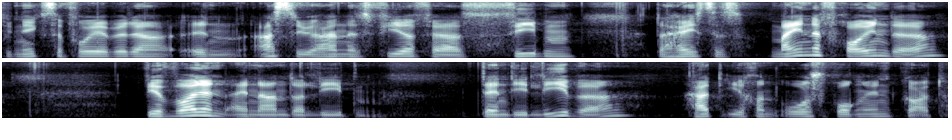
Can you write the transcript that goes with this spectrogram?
die nächste Folie bitte, in 1. Johannes 4, Vers 7, da heißt es, meine Freunde, wir wollen einander lieben, denn die Liebe hat ihren Ursprung in Gott.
